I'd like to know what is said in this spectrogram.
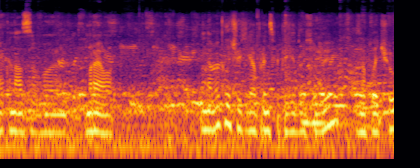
як у нас в МРЕО. Мене викличуть, я в принципі підійду сюди, заплачу.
